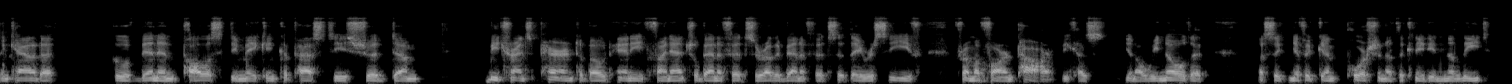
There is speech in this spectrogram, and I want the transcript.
in Canada who have been in policy making capacities should um, be transparent about any financial benefits or other benefits that they receive from a foreign power because you know we know that a significant portion of the Canadian elite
